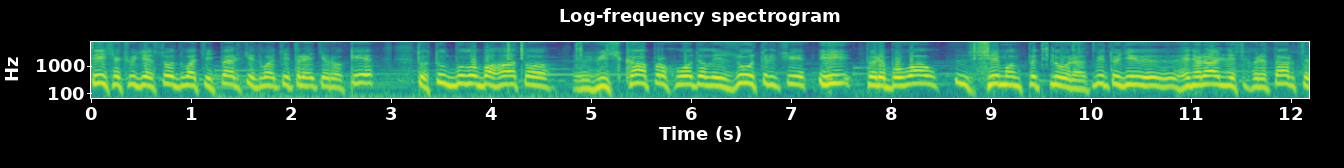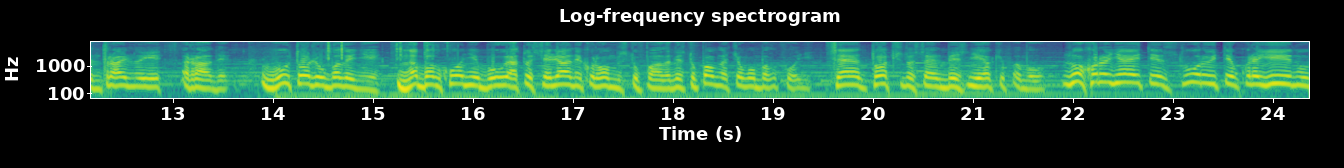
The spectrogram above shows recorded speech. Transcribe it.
1921-23 роки, то тут було багато війська проходили, зустрічі, і перебував Симон Петлюра. Він тоді генеральний секретар Центральної Ради. Був теж у Балині. На балконі був, а то селяни кругом виступали. Виступав на цьому балконі. Це точно це без ніяких фабов. Ну, охороняйте, створюйте Україну,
